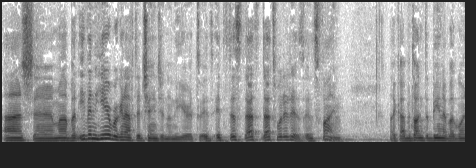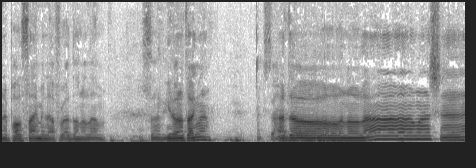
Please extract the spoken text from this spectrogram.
Asher But even here, we're gonna have to change it in a year or two. It's, it's just that's that's what it is, and it's fine. Like I've been talking to Bina about going to Paul Simon now for Adon Olam. So you know what I'm talking about? Adon Olam.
